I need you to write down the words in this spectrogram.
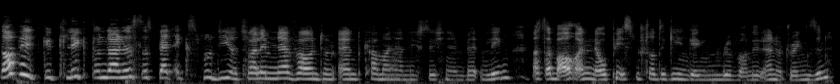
doppelt geklickt und dann ist das Bett explodiert. Weil im Never und im End kann man ja nicht sich in den Betten legen. Was aber auch eine der OP-sten Strategien gegen den River und den Ender Dragon sind.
